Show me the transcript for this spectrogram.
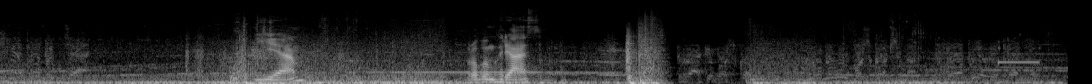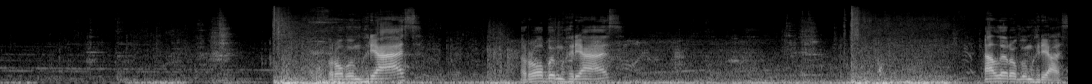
Є прибиття. Є. Робимо грязь. Робимо грязь. Робимо грязь. Але робимо грязь.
